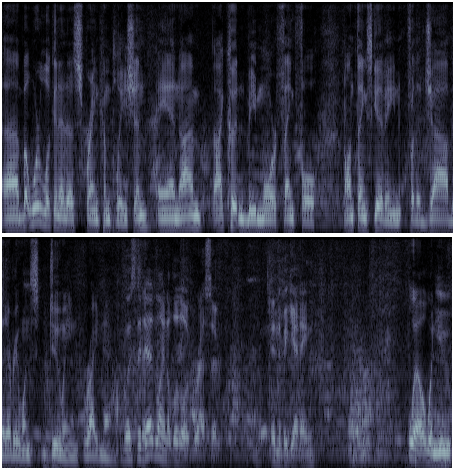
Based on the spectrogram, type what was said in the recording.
Uh, but we're looking at a spring completion, and I'm I couldn't be more thankful on Thanksgiving for the job that everyone's doing right now. Was the deadline a little aggressive in the beginning? Well, when you,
